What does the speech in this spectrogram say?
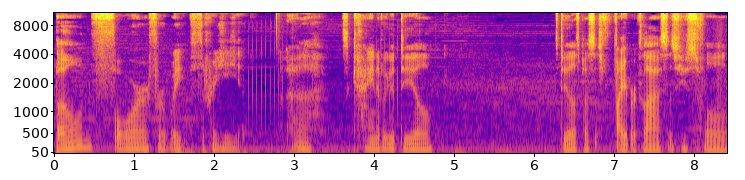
Bone 4 for weight 3. Uh, it's kind of a good deal. Steel asbestos fiberglass is useful.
